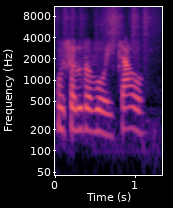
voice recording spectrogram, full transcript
Un saluto a voi, ciao.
